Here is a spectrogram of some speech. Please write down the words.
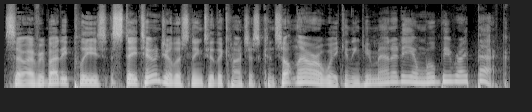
So, everybody, please stay tuned. You're listening to the Conscious Consultant Hour, Awakening Humanity, and we'll be right back.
